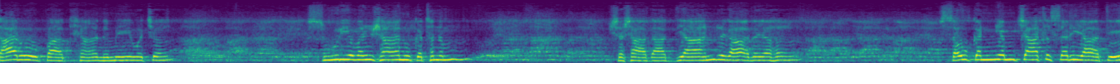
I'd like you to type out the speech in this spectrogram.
तारोपाख्यानमेव च सूर्यवंशानुकथनम् शशादाद्यान्नृगादयः सौकन्यम् चाथ सर्याते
